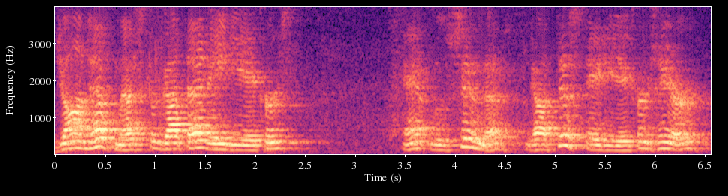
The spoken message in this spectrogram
John F. Metzger got that 80 acres. Aunt Lucinda got this 80 acres here.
